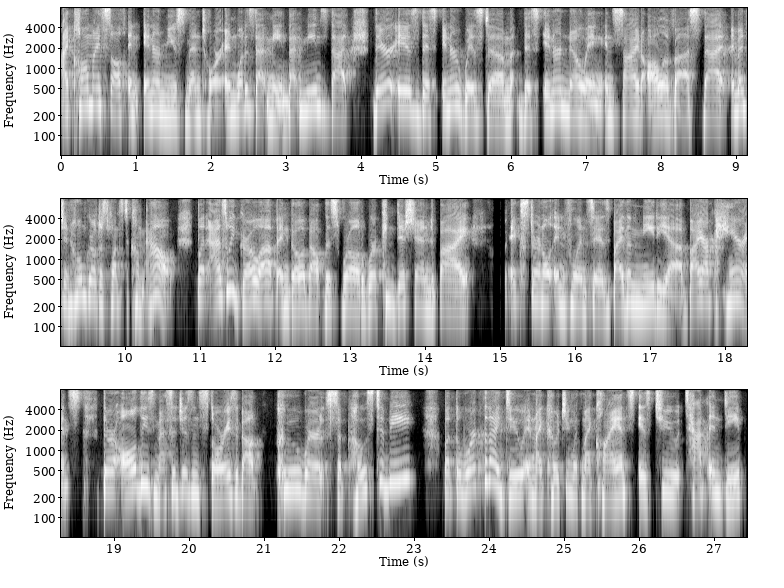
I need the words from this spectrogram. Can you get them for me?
I call myself an inner muse mentor. And what does that mean? That means that there is this inner wisdom, this inner knowing inside all of us that I mentioned, Homegirl just wants to come out. But as we grow up and go about this world, we're conditioned by external influences, by the media, by our parents. There are all these messages and stories about who we're supposed to be. But the work that I do in my coaching with my clients is to tap in deep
